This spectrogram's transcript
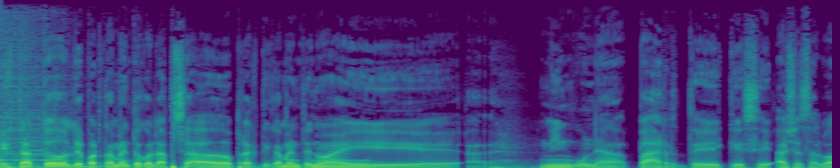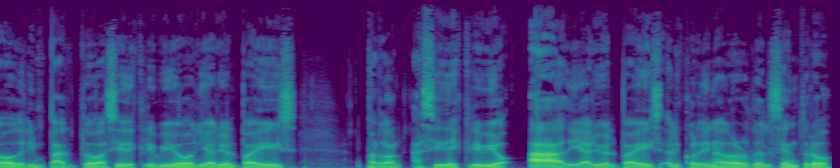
Está todo el departamento colapsado, prácticamente no hay eh, ninguna parte que se haya salvado del impacto, así describió Diario El País, perdón, así describió a Diario El País el coordinador del Centro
